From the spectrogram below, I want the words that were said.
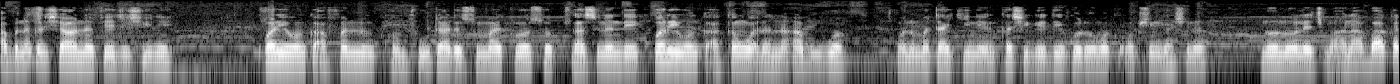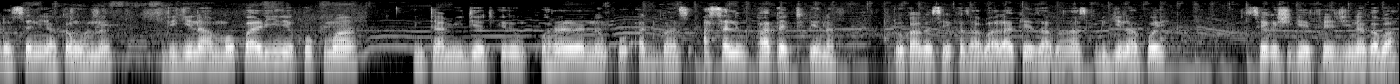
Abu na ƙarshe wannan feji shine ƙwarewanka a fannin kwamfuta da su microsoft ga su nan dai ƙwarewanka a kan waɗannan abubuwan. Wani mataki ne in ka shiga zai gwado maka option ga shi nan no knowledge. Ma'ana baka da sani akan wannan. Beginner mafari ne ko kuma intermediate irin ƙwararren nan ko advanced asalin perfect kenan. To kaga sai ka zaɓa za ka yi zaɓen as beginner kawai sai ka shige feji na gaba.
